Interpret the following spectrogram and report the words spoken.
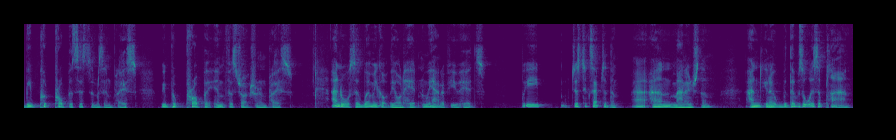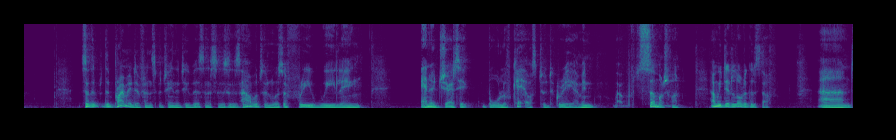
we put proper systems in place. We put proper infrastructure in place. And also, when we got the odd hit, and we had a few hits, we just accepted them uh, and managed them. And, you know, there was always a plan. So the, the primary difference between the two businesses is Halverton was a freewheeling, energetic ball of chaos to a degree. I mean, so much fun. And we did a lot of good stuff. And,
